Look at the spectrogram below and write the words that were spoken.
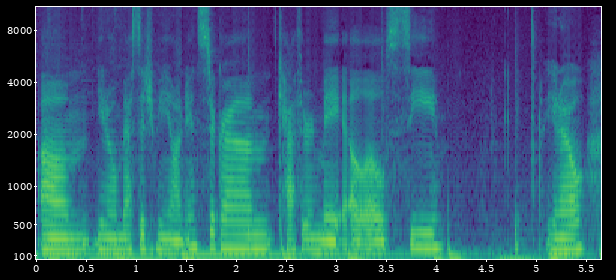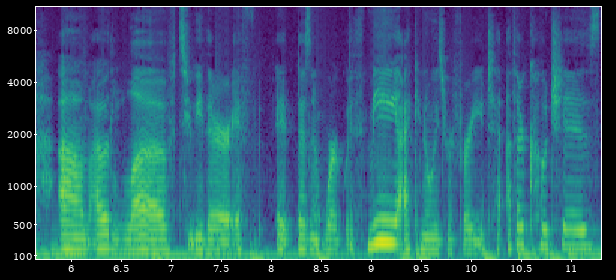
Um, you know, message me on Instagram, Catherine May LLC you know. Um, i would love to either if it doesn't work with me i can always refer you to other coaches.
